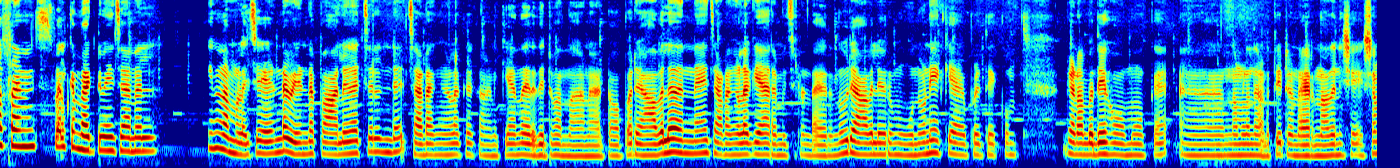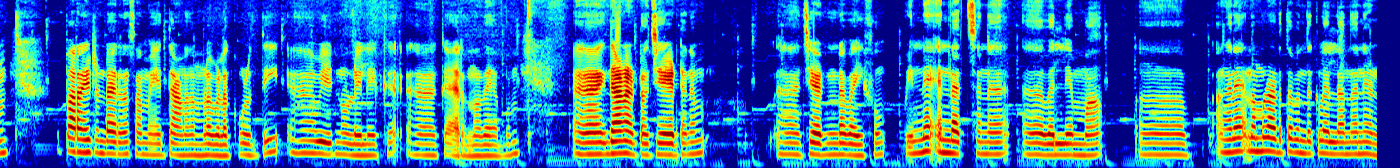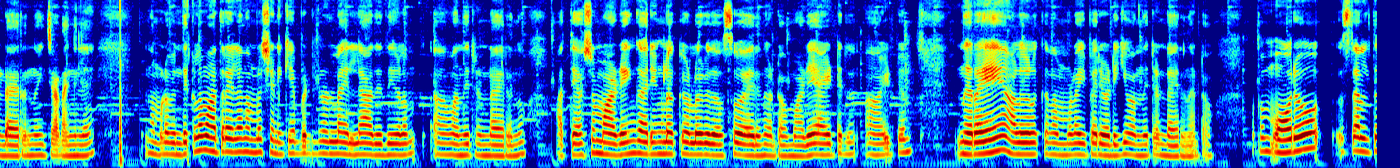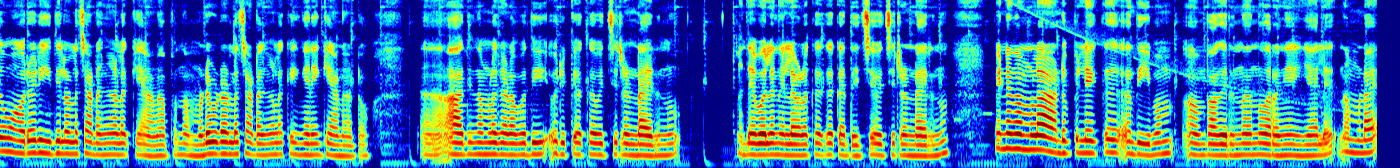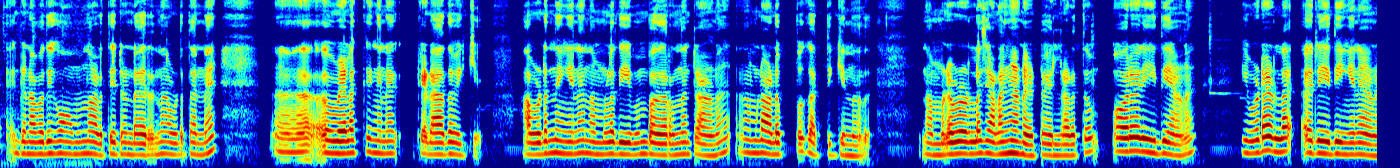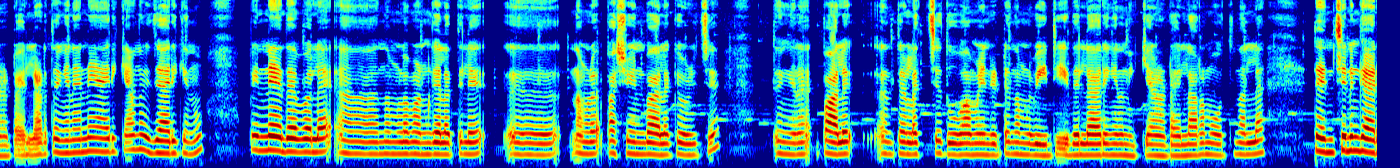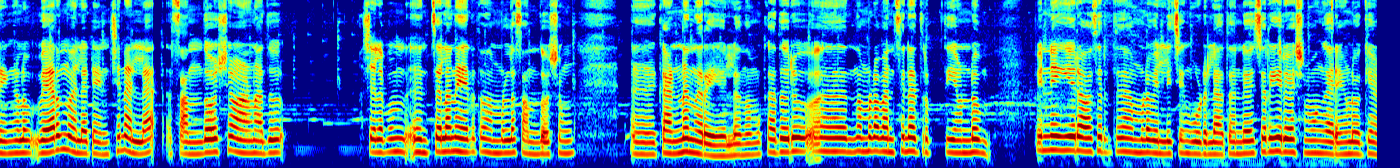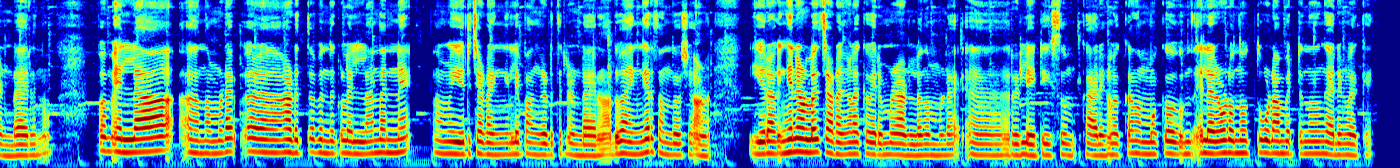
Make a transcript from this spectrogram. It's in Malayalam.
Hello friends welcome back to my channel. ഇന്ന് നമ്മൾ ചേട്ടന്റെ വീടിന്റെ പാലുകാച്ചലിന്റെ ചടങ്ങുകളൊക്കെ കാണിക്കാമെന്ന് കരുതിയിട്ട് വന്നതാണ് കേട്ടോ. അപ്പോൾ രാവിലെ തന്നെ ചടങ്ങുകളൊക്കെ ആരംഭിച്ചിട്ടുണ്ടായിരുന്നു. രാവിലെ ഒരു മൂന്ന് മണിയൊക്കെ ആയപ്പോഴത്തേക്കും ഗണപതി ഹോമമൊക്കെ നമ്മൾ നടത്തിയിട്ടുണ്ടായിരുന്നു. അതിനുശേഷം പറഞ്ഞിട്ടുണ്ടായിരുന്ന സമയത്താണ് നമ്മൾ വിളക്ക് കൊളുത്തി വീടിനുള്ളിലേക്ക് കയറുന്നത്. അപ്പം ഇതാണ് കേട്ടോ ചേട്ടനും ചേട്ടന്റെ വൈഫും. പിന്നെ എന്റെ അച്ഛന് വല്യമ്മ അങ്ങനെ നമ്മുടെ അടുത്ത ബന്ധുക്കളെല്ലാം തന്നെ ഉണ്ടായിരുന്നു ഈ ചടങ്ങിൽ നമ്മുടെ ബന്ധുക്കൾ മാത്രമല്ല നമ്മൾ ക്ഷണിക്കപ്പെട്ടിട്ടുള്ള എല്ലാ അതിഥികളും വന്നിട്ടുണ്ടായിരുന്നു. അത്യാവശ്യം മഴയും കാര്യങ്ങളൊക്കെ ഉള്ളൊരു ദിവസമായിരുന്നു കേട്ടോ. മഴയായിട്ട് ആയിട്ടും നിറയെ ആളുകൾക്ക് നമ്മുടെ ഈ പരിപാടിക്ക് വന്നിട്ടുണ്ടായിരുന്നു കേട്ടോ. അപ്പം ഓരോ സ്ഥലത്തും ഓരോ രീതിയിലുള്ള ചടങ്ങുകളൊക്കെയാണ്. അപ്പം നമ്മുടെ ഇവിടെയുള്ള ചടങ്ങുകളൊക്കെ ഇങ്ങനെയൊക്കെയാണ് കേട്ടോ. ആദ്യം നമ്മൾ ഗണപതി ഒരുക്കൊക്കെ വെച്ചിട്ടുണ്ടായിരുന്നു. അതേപോലെ നിലവിളക്കൊക്കെ കത്തിച്ച് വെച്ചിട്ടുണ്ടായിരുന്നു. പിന്നെ നമ്മൾ അടുപ്പിലേക്ക് ദീപം പകരുന്നതെന്ന് പറഞ്ഞു കഴിഞ്ഞാൽ നമ്മുടെ ഗണപതി ഹോമം നടത്തിയിട്ടുണ്ടായിരുന്നു. അവിടെ തന്നെ വിളക്ക് ഇങ്ങനെ കെടാതെ വയ്ക്കും. അവിടെ നിന്ന് ഇങ്ങനെ നമ്മൾ ദീപം പകർന്നിട്ടാണ് നമ്മുടെ അടുപ്പ് കത്തിക്കുന്നത്. നമ്മുടെ ഇവിടെ ഉള്ള ചടങ്ങാണ് കേട്ടോ എല്ലായിടത്തും ഓരോ രീതിയാണ്. ഇവിടെയുള്ള രീതി ഇങ്ങനെയാണ് കേട്ടോ. എല്ലായിടത്തും ഇങ്ങനെ തന്നെ ആയിരിക്കാമെന്ന് വിചാരിക്കുന്നു. പിന്നെ ഇതേപോലെ നമ്മൾ മൺകലത്തിൽ നമ്മുടെ പശുവിൻ പാലൊക്കെ ഒഴിച്ച് ഇങ്ങനെ പാൽ തിളച്ച് തൂവാൻ വേണ്ടിയിട്ട് നമ്മൾ വെയിറ്റ് ചെയ്ത് എല്ലാവരും ഇങ്ങനെ നിൽക്കുകയാണ് കേട്ടോ. എല്ലാവരുടെ മുഖത്ത് നല്ല ടെൻഷനും കാര്യങ്ങളും വേറൊന്നുമല്ല ടെൻഷനല്ല. സന്തോഷമാണ്. അത് ചിലപ്പം ചില നേരത്തെ നമ്മളുടെ സന്തോഷം കണ്ണ് നിറയുമല്ലോ. നമുക്കതൊരു നമ്മുടെ മനസ്സിന്റെ തൃപ്തി കൊണ്ടും പിന്നെ ഈ ഒരു അവസരത്തിൽ നമ്മുടെ വെല്ലിച്ചം കൂടില്ലാത്തതിന്റെ ചെറിയൊരു വിഷമവും കാര്യങ്ങളും ഒക്കെ ഉണ്ടായിരുന്നു. അപ്പം എല്ലാ നമ്മുടെ അടുത്ത ബന്ധുക്കളെല്ലാം തന്നെ നമ്മൾ ഈ ഒരു ചടങ്ങിൽ പങ്കെടുത്തിട്ടുണ്ടായിരുന്നു. അത് ഭയങ്കര സന്തോഷമാണ്. ഈ ഒരു ഇങ്ങനെയുള്ള ചടങ്ങുകളൊക്കെ വരുമ്പോഴാണല്ലോ നമ്മുടെ റിലേറ്റീവ്സും കാര്യങ്ങളൊക്കെ നമുക്ക് എല്ലാവരും കൂടെ ഒന്ന് ഒത്തുകൂടാൻ പറ്റുന്നതും കാര്യങ്ങളൊക്കെ.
